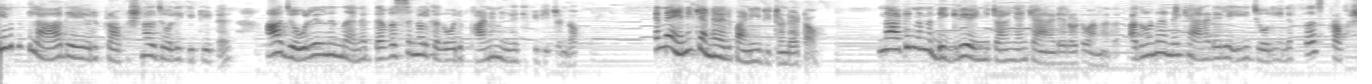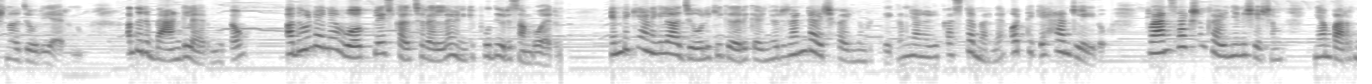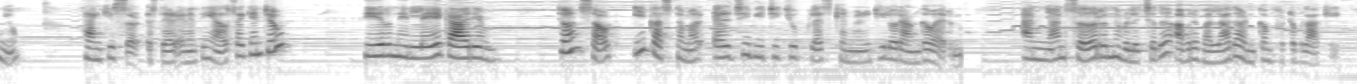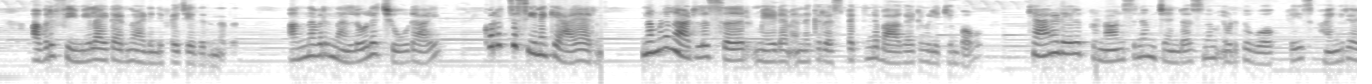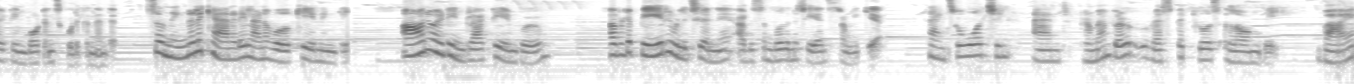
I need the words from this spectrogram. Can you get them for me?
ജീവിതത്തിൽ ആദ്യമായി ഒരു പ്രൊഫഷണൽ ജോലി കിട്ടിയിട്ട് ആ ജോലിയിൽ നിന്ന് തന്നെ ദിവസങ്ങൾക്കകം ഒരു പണി നിങ്ങൾക്ക് കിട്ടിയിട്ടുണ്ടോ? എന്നാൽ എനിക്ക് അങ്ങനെ ഒരു പണി കിട്ടിയിട്ടുണ്ട് കേട്ടോ. നാട്ടിൽ നിന്ന് ഡിഗ്രി കഴിഞ്ഞിട്ടാണ് ഞാൻ കാനഡയിലോട്ട് വന്നത്. അതുകൊണ്ട് തന്നെ കാനഡയിലെ ഈ ജോലി എന്റെ ഫസ്റ്റ് പ്രൊഫഷണൽ ജോലിയായിരുന്നു. അതൊരു ബാങ്കിലായിരുന്നു കേട്ടോ. അതുകൊണ്ട് തന്നെ വർക്ക് പ്ലേസ് കൾച്ചർ എല്ലാം എനിക്ക് പുതിയൊരു സംഭവമായിരുന്നു. എന്തൊക്കെയാണെങ്കിലും ആ ജോലിക്ക് കയറി കഴിഞ്ഞ് ഒരു രണ്ടാഴ്ച കഴിഞ്ഞപ്പോഴത്തേക്കും ഞാനൊരു കസ്റ്റമറിനെ ഒറ്റയ്ക്ക് ഹാൻഡിൽ ചെയ്തു. ട്രാൻസാക്ഷൻ കഴിഞ്ഞതിന് ശേഷം ഞാൻ പറഞ്ഞു thank you sir is there anything else I can do തീർന്നില്ലേ കാര്യം. ടേൺസ് ഔട്ട് ഈ customer L G B T Q plus കമ്മ്യൂണിറ്റിയിൽ ഒരു അംഗമായിരുന്നു. ആൻഡ് ഞാൻ സർ എന്ന് വിളിച്ചത് അവർ വല്ലാതെ അൺകംഫർട്ടബിൾ ആക്കി. അവർ ഫീമെയിൽ ആയിട്ടായിരുന്നു ഐഡന്റിഫൈ ചെയ്തിരുന്നത്. അന്ന് അവർ നല്ലപോലെ ചൂടായി. കുറച്ച് സീനൊക്കെ ആയായിരുന്നു. നമ്മുടെ നാട്ടിൽ സർ മേഡം എന്നൊക്കെ റെസ്പെക്റ്റിന്റെ ഭാഗമായിട്ട് വിളിക്കുമ്പോൾ കാനഡയിൽ പ്രൊണൗൺസിനും ജെൻഡേഴ്സിനും ഇവിടുത്തെ വർക്ക് പ്ലേസ് ഭയങ്കരമായിട്ട് ഇമ്പോർട്ടൻസ് കൊടുക്കുന്നുണ്ട്. സോ നിങ്ങൾ കാനഡയിലാണ് വർക്ക് ചെയ്യുന്നതെങ്കിൽ ആരുമായിട്ട് ഇൻട്രാക്ട് ചെയ്യുമ്പോഴും അവരുടെ പേര് വിളിച്ച് തന്നെ അഭിസംബോധന ചെയ്യാൻ ശ്രമിക്കുക. Thanks for watching and remember respect goes a long way bye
